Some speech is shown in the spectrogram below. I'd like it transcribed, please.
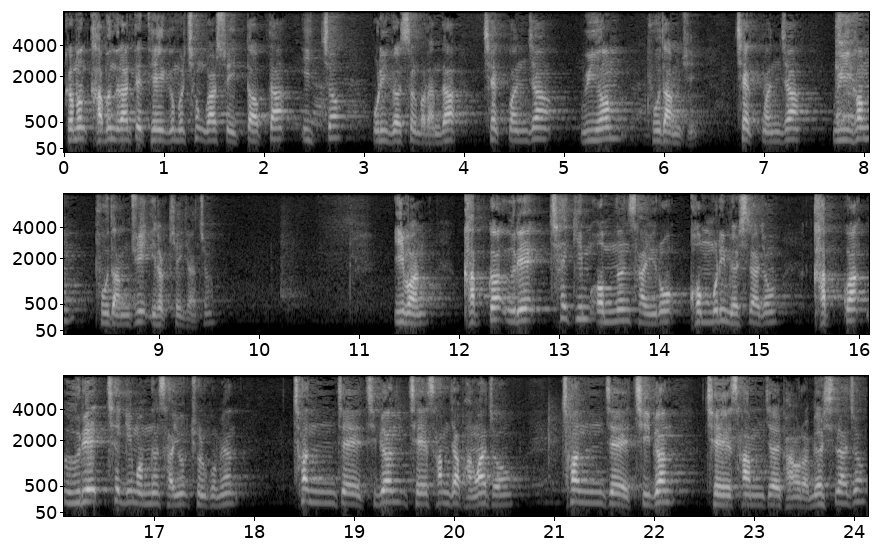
그러면 을한테 대금을 청구할 수 있다 없다? 있죠. 우리 이것을 말한다. 채권자 위험 부담주의. 채권자 위험 부담주의 이렇게 얘기하죠. 2번 갑과 을의 책임 없는 사유로 건물이 멸실하죠. 갑과 을의 책임 없는 사유 줄보면 천재지변 제3자 방화죠. 천재지변 제3자의 방화로 멸실하죠.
